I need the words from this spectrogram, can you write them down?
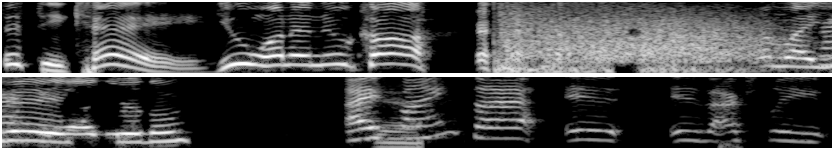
50k. You want a new car? I'm like, right. yay, algorithm. I yeah. find that it is actually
